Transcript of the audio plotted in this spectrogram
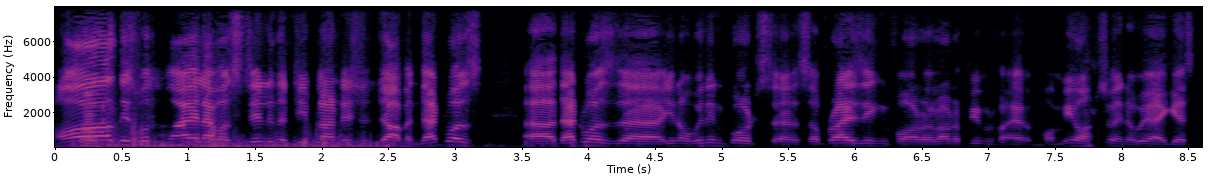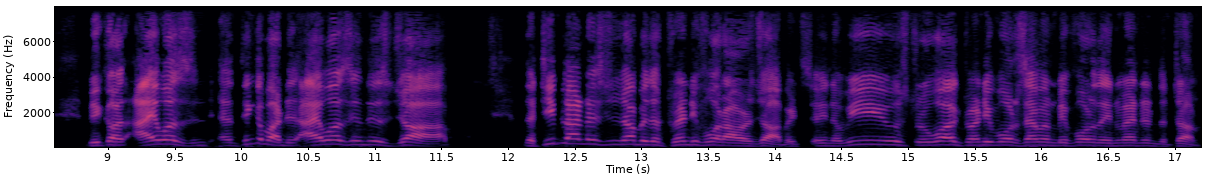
all okay. this was while I was still in the tea plantation job, and that was uh, that was uh, you know within quotes uh, surprising for a lot of people, for, for me also in a way, I guess, because I was think about it. I was in this job the tea plantation job is a 24-hour job. It's you know we used to work 24/7 before they invented the term,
